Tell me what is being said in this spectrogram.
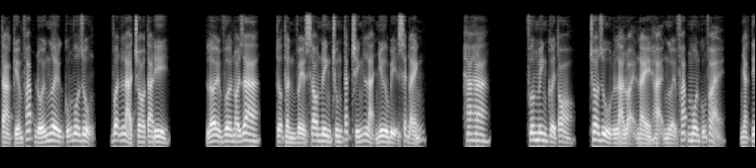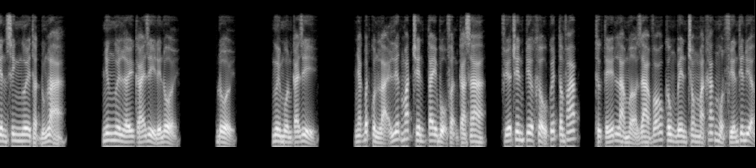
tà kiếm pháp đối ngươi cũng vô dụng, vẫn là cho ta đi. Lời vừa nói ra, tượng thần về sau ninh trung tắc chính là như bị xét đánh. Ha ha. Phương minh cười to, cho dù là loại này hại người pháp môn cũng phải, nhạc tiên sinh ngươi thật đúng là. Nhưng ngươi lấy cái gì đến đổi? Đổi. Ngươi muốn cái gì? Nhạc bất quần lại liếc mắt trên tay bộ phận cà sa, phía trên kia khẩu quyết tâm pháp, thực tế là mở ra võ công bên trong mặt khác một phiến thiên địa,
